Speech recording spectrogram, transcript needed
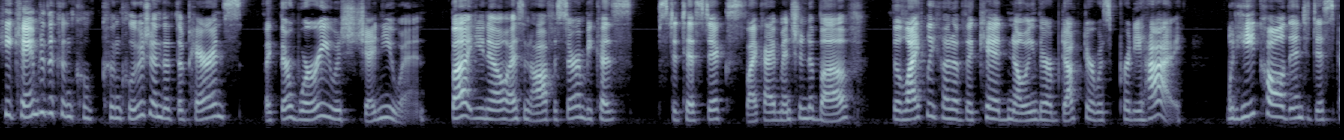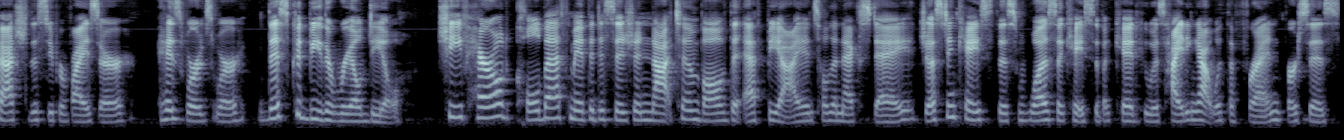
He came to the con- conclusion that the parents, like their worry was genuine. But, you know, as an officer, and because statistics, like I mentioned above, the likelihood of the kid knowing their abductor was pretty high. When he called in to dispatch to the supervisor, his words were, This could be the real deal. Chief Harold Colbeth made the decision not to involve the FBI until the next day, just in case this was a case of a kid who was hiding out with a friend versus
